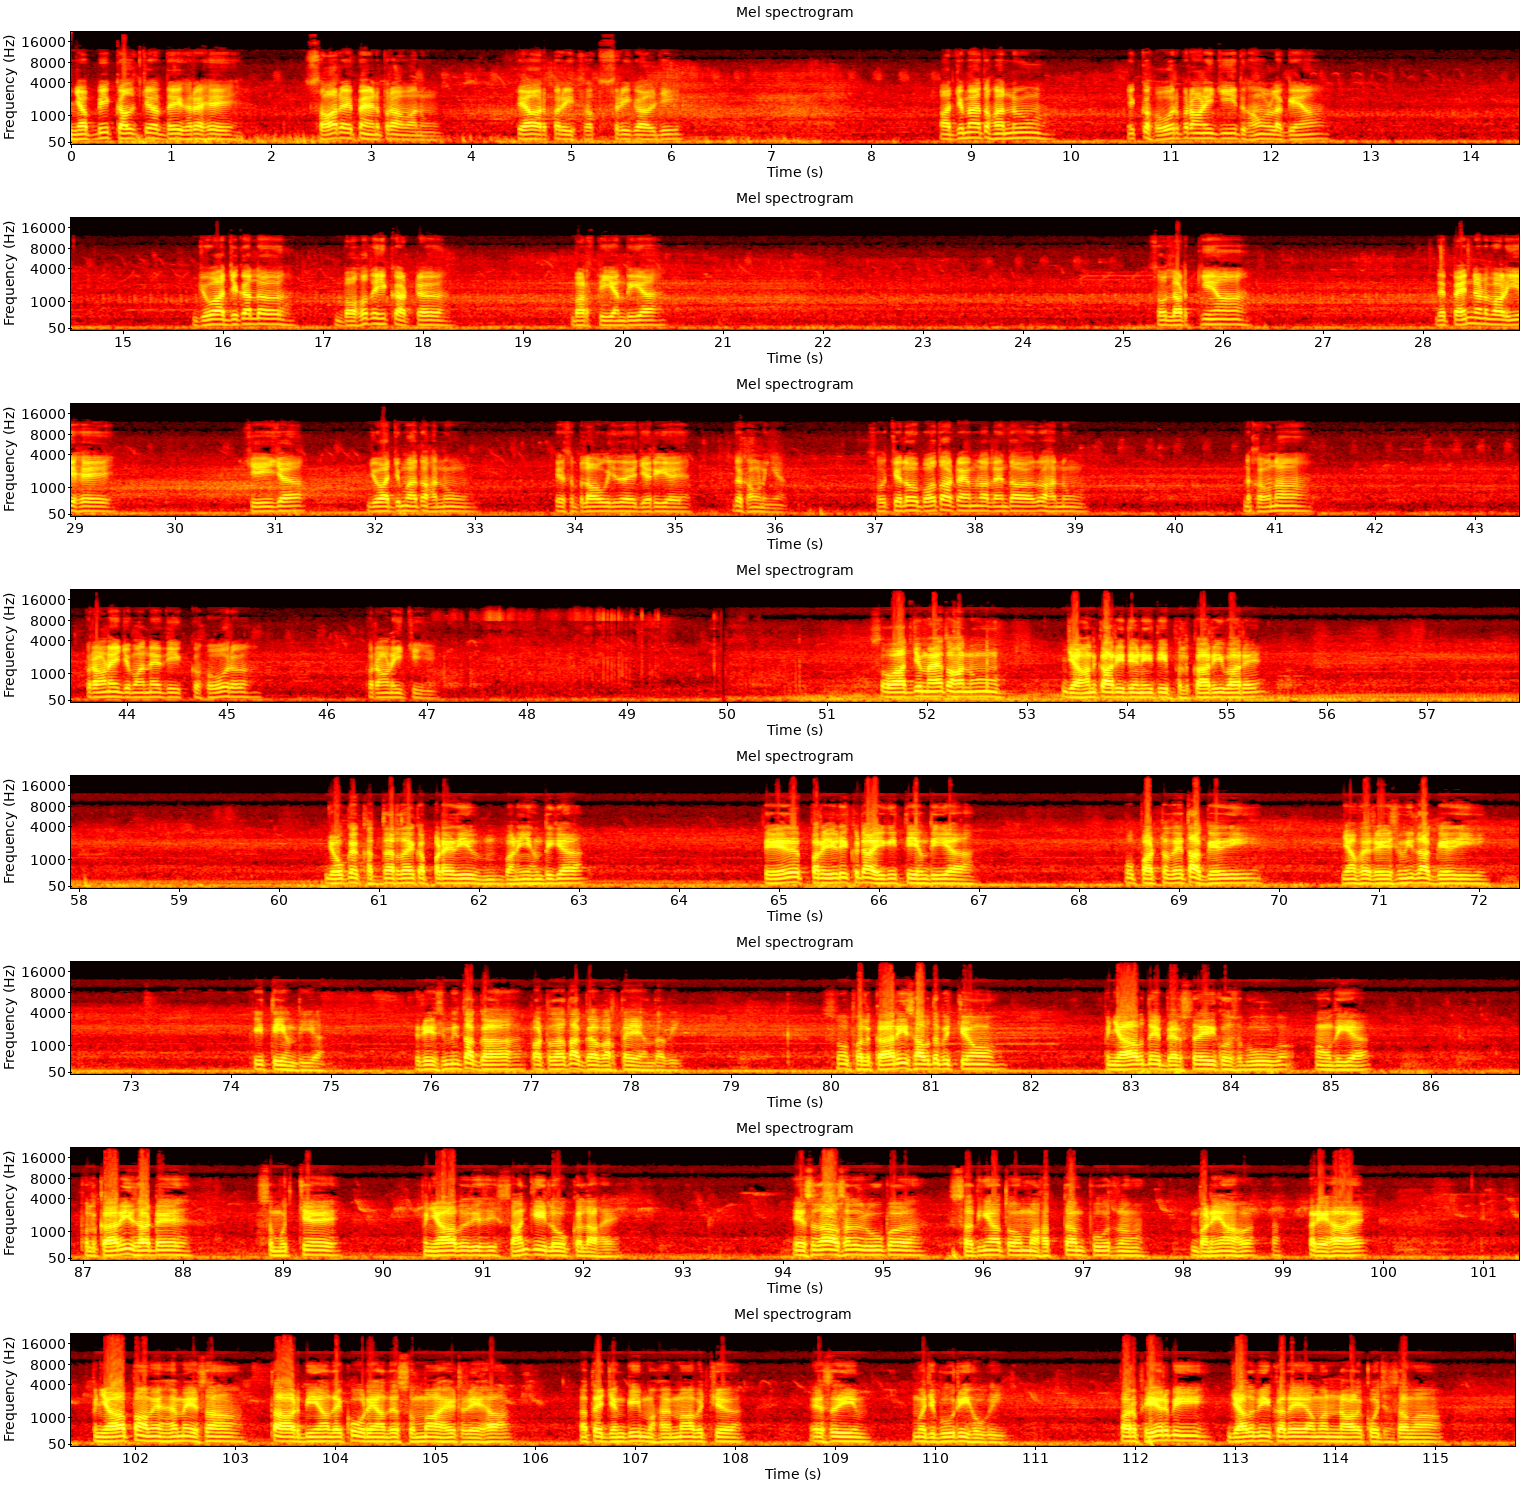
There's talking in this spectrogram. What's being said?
Punjabi culture ਦੇਖ ਰਹੇ ਸਾਰੇ ਭੈਣ ਭਰਾਵਾਂ ਨੂੰ ਪਿਆਰ ਭਰੀ ਸਤਿ ਸ੍ਰੀ ਅਕਾਲ ਜੀ। ਅੱਜ ਮੈਂ ਤੁਹਾਨੂੰ ਇੱਕ ਹੋਰ ਪੁਰਾਣੀ ਚੀਜ਼ ਦਿਖਾਉਣ ਲੱਗਿਆ, ਜੋ ਅੱਜ ਕੱਲ ਬਹੁਤ ਹੀ ਘੱਟ ਵਰਤੀ ਜਾਂਦੀ ਆ। ਸੋ ਲੜਕੀਆਂ ਦੇ ਪਹਿਨਣ ਵਾਲੀ ਇਹ ਚੀਜ਼ ਆ ਜੋ ਅੱਜ ਮੈਂ ਤੁਹਾਨੂੰ ਇਸ ਬਲੌਗ ਦੇ ਜ਼ਰੀਏ ਦਿਖਾਉਣੀ ਆ। ਸੋ ਚਲੋ ਬਹੁਤਾ ਟਾਈਮ ਨਾ ਲੈਂਦਾ ਹੋਇਆ ਤੁਹਾਨੂੰ ਦਿਖਾਉਣਾ। ਪੁਰਾਣੇ ਜ਼ਮਾਨੇ ਦੀ ਇੱਕ ਹੋਰ ਪੁਰਾਣੀ ਚੀਜ਼। ਸੋ ਅੱਜ ਮੈਂ ਤੁਹਾਨੂੰ ਜਾਣਕਾਰੀ ਦੇਣੀ ਸੀ ਫੁਲਕਾਰੀ ਬਾਰੇ। ਜੋ ਕਿ ਖੱਦਰ ਦੇ ਕੱਪੜੇ ਦੀ ਬਣੀ ਹੁੰਦੀ ਆ। ਤੇ ਇਹਦੇ ਉੱਪਰ ਜਿਹੜੀ ਕਢਾਈ ਕੀਤੀ ਹੁੰਦੀ ਆ, ਉਹ ਪੱਟ ਦੇ ਧਾਗੇ ਦੀ ਜਾਂ ਫਿਰ ਰੇਸ਼ਮੀ ਧਾਗੇ ਦੀ ਕੀਤੀ ਹੁੰਦੀ ਆ। ਰੇਸ਼ਮੀ ਧਾਗਾ, ਪੱਟ ਦਾ ਧਾਗਾ ਵਰਤਿਆ ਜਾਂਦਾ ਸੀ ਸੋ ਫੁਲਕਾਰੀ ਸ਼ਬਦ ਵਿੱਚੋਂ ਪੰਜਾਬ ਦੇ ਵਿਰਸੇ ਦੀ ਖੁਸ਼ਬੂ ਆਉਂਦੀ ਆ। ਫੁਲਕਾਰੀ ਸਾਡੇ ਸਮੁੱਚੇ ਪੰਜਾਬ ਦੀ ਸਾਂਝੀ ਲੋਕ ਕਲਾ ਹੈ। ਇਸ ਦਾ ਅਸਲ ਰੂਪ ਸਦੀਆਂ ਤੋਂ ਮਹੱਤਵਪੂਰਨ ਬਣਿਆ ਹੋਇਆ ਰਿਹਾ ਹੈ। ਪੰਜਾਬ ਭਾਵੇਂ ਹਮੇਸ਼ਾ ਧਾੜਬੀਆਂ ਦੇ ਘੋੜਿਆਂ ਦੇ ਸੁੰਮਾਂ ਹੇਠ ਰਿਹਾ ਅਤੇ ਜੰਗੀ ਮੁਹਿੰਮਾਂ ਵਿੱਚ ਇਸ ਦੀ ਮਜਬੂਰੀ ਹੋ ਗਈ। ਪਰ ਫਿਰ ਵੀ ਜਦ ਵੀ ਕਦੇ ਅਮਨ ਨਾਲ ਕੁਝ ਸਮਾਂ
